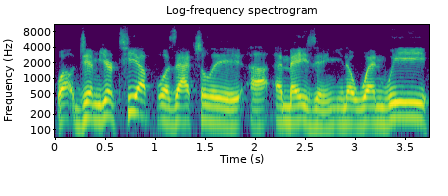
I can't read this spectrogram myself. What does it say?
Well, Jim, your tee up was actually uh, amazing. You know, when we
